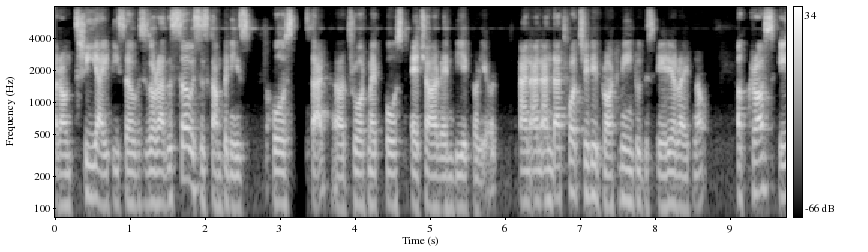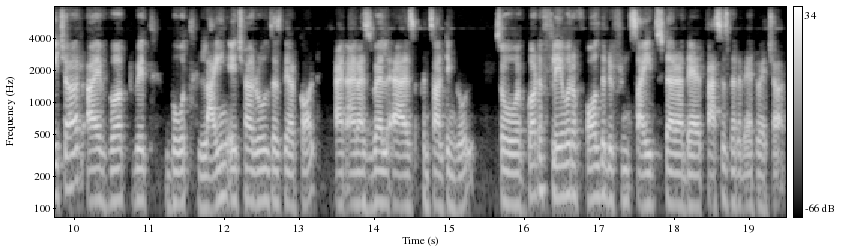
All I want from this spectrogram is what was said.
around three IT services or rather services companies post that uh, throughout my post HR MBA career. And, and, and that's what's really brought me into this area right now. Across HR, I've worked with both line HR roles as they are called and, and as well as consulting role. So I've got a flavor of all the different sides that are there, facets that are there to HR.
